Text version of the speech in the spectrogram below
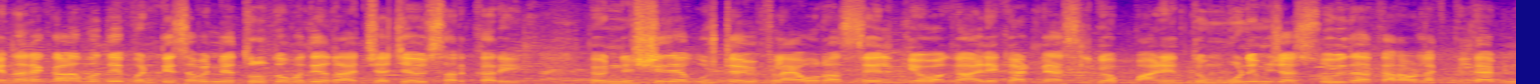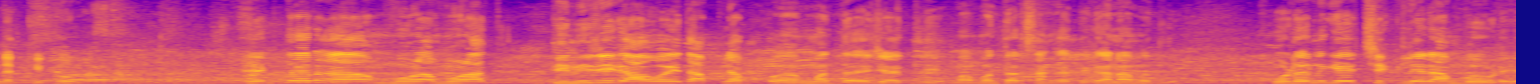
येणाऱ्या काळामध्ये बंटीसाहेब नेतृत्वामध्ये राज्यात ज्यावेळी सरकार येईल त्यावेळी निश्चित या गोष्टी आम्ही फ्लायओव्हर असेल किंवा गाडी काढणे असेल किंवा पाणी तुंबवणे ज्या सुविधा कराव्या लागतील त्या आम्ही नक्की करू. एक तर मुळा मुळात तिन्ही जी गावं आहेत आपल्या मत ह्याच्यातली म- मतदारसंघातली गाणामधली वडणगे चिखले रांबवडे आंबवडे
